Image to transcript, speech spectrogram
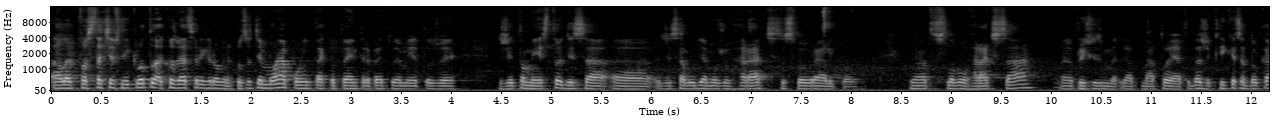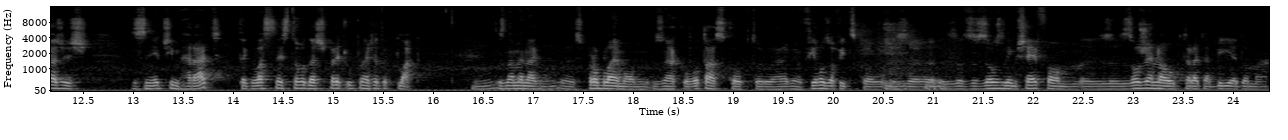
ale v podstate vzniklo to ako z viacerých rovín. V podstate moja pointa, ako to ja interpretujem, je to, že, že je to miesto, kde sa, uh, že sa ľudia môžu hrať so svojou realitou. No na to slovo hrať sa, prišli sme na to ja teda, že keď sa dokážeš s niečím hrať, tak vlastne z toho dáš preč úplne všetok tlak. To znamená e, s problémom, s nejakou otázkou, ktorú, ja neviem, filozofickou, s, s, s, so zlým šéfom, s, so ženou, ktorá ťa bije doma,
